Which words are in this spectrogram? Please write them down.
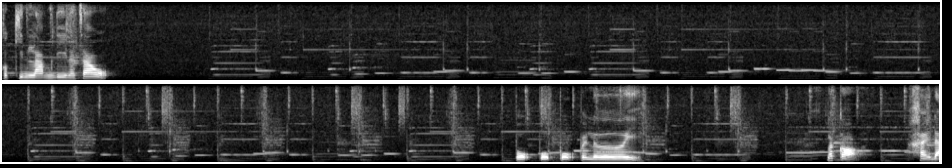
ก็กินลำดีนะเจ้า โปะโปะโปะไปเลย แล้วก็ไข่ด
